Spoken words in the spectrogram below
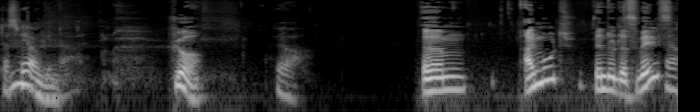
Das wäre Hm. original. Ja. Ja. Ähm, Almut, wenn du das willst, Ja.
